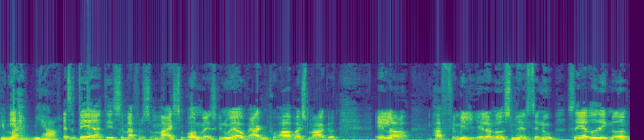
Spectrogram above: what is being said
vi, Ja. ja. vi har. Altså det er, det er som, i hvert fald som mig som ung menneske. Nu er jeg jo hverken på arbejdsmarkedet, eller har familie, eller noget som helst endnu. Så jeg ved ikke noget om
